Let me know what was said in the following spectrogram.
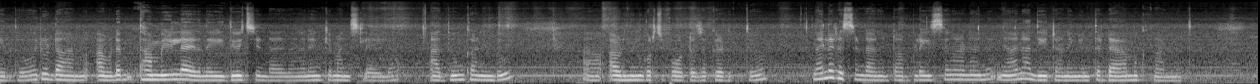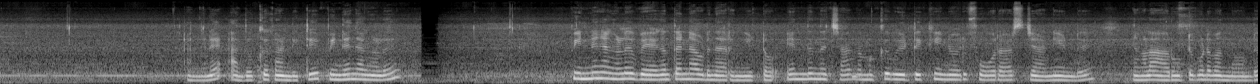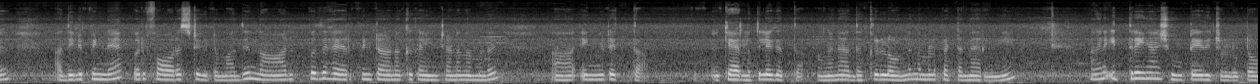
ഏതോ ഒരു ഡാം അവിടെ തമിഴിലായിരുന്നു എഴുതി വെച്ചിട്ടുണ്ടായിരുന്നു അങ്ങനെ എനിക്ക് മനസ്സിലായില്ല. അതും കണ്ടു. അവിടെ നിന്ന് കുറച്ച് ഫോട്ടോസൊക്കെ എടുത്തു. നല്ല രസമുണ്ടായിരുന്നു കേട്ടോ. ആ പ്ലേസ് കാണാൻ ഞാൻ ആദ്യമായിട്ടാണ് ഇങ്ങനത്തെ ഡാമൊക്കെ കാണുന്നത്. അങ്ങനെ അതൊക്കെ കണ്ടിട്ട് പിന്നെ ഞങ്ങൾ പിന്നെ ഞങ്ങൾ വേഗം തന്നെ അവിടെ നിന്ന് ഇറങ്ങിയിട്ടോ എന്തെന്ന് വെച്ചാൽ നമുക്ക് വീട്ടിലേക്ക് ഇനി ഒരു ഫോർ ഹവേഴ്സ് ജേർണി ഉണ്ട്. ഞങ്ങൾ ആ റൂട്ട് കൂടെ വന്നുകൊണ്ട് അതിൽ പിന്നെ ഒരു ഫോറസ്റ്റ് കിട്ടും. അത് നാൽപ്പത് ഹെയർ പിൻ ടേണൊക്കെ കഴിഞ്ഞിട്ടാണ് നമ്മൾ ഇങ്ങോട്ട് എത്തുക കേരളത്തിലേക്ക് എത്തുക അങ്ങനെ അതൊക്കെ ഉള്ളതുകൊണ്ട് നമ്മൾ പെട്ടെന്ന് ഇറങ്ങി. അങ്ങനെ ഇത്രയും ഞാൻ ഷൂട്ട് ചെയ്തിട്ടുള്ളൂ കേട്ടോ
